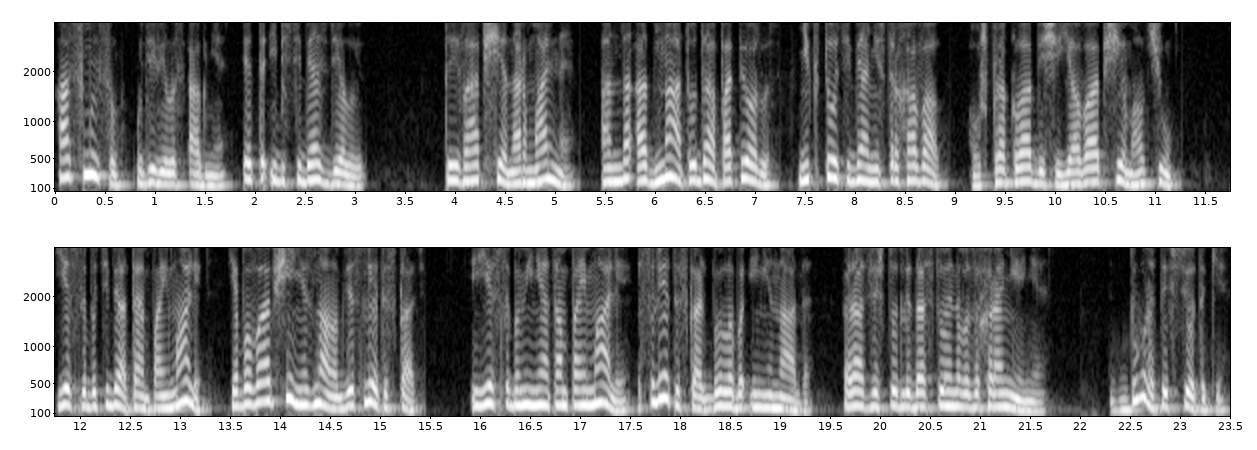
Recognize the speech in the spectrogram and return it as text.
«А смысл?» – удивилась Агния. «Это и без тебя сделают». «Ты вообще нормальная? Она одна туда попёрлась. Никто тебя не страховал. А уж про кладбище я вообще молчу. Если бы тебя там поймали, я бы вообще не знала, где след искать. Если бы меня там поймали, след искать было бы и не надо, разве что для достойного захоронения. «Дура ты все-таки!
